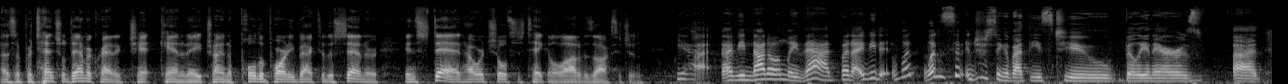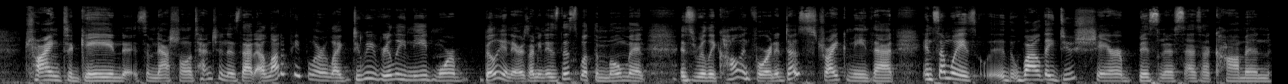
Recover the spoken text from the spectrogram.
as a potential Democratic candidate trying to pull the party back to the center. Instead, Howard Schultz has taken a lot of his oxygen. Yeah, I mean, not only that, but I mean, what what is so interesting about these two billionaires uh, trying to gain some national attention is that a lot of people are like, do we really need more billionaires? I mean, is this what the moment is really calling for? And it does strike me that in some ways, while they do share business as a common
